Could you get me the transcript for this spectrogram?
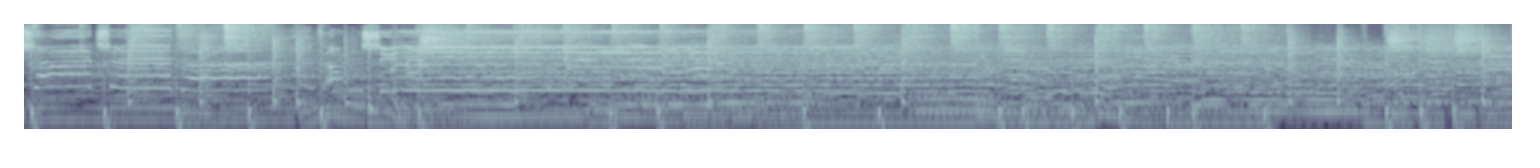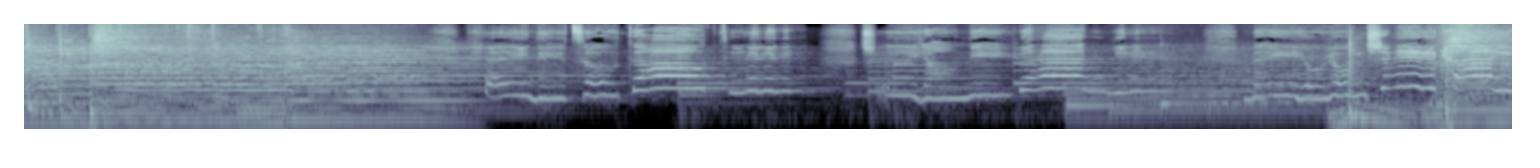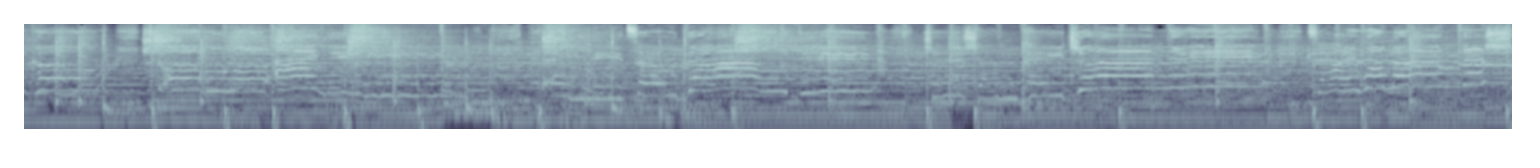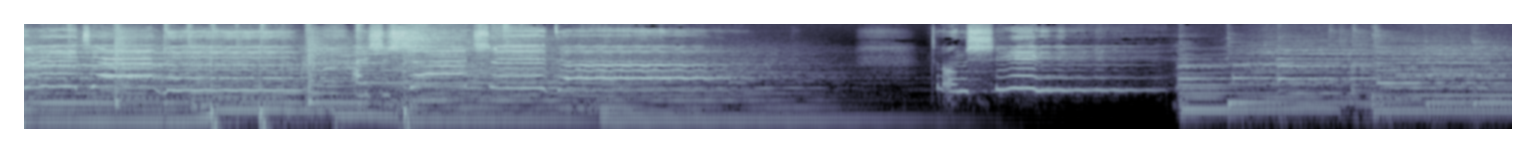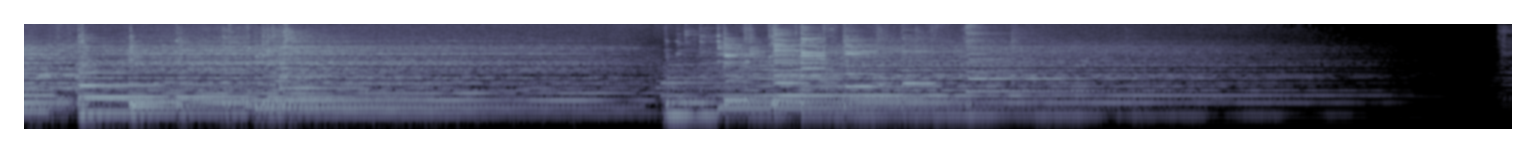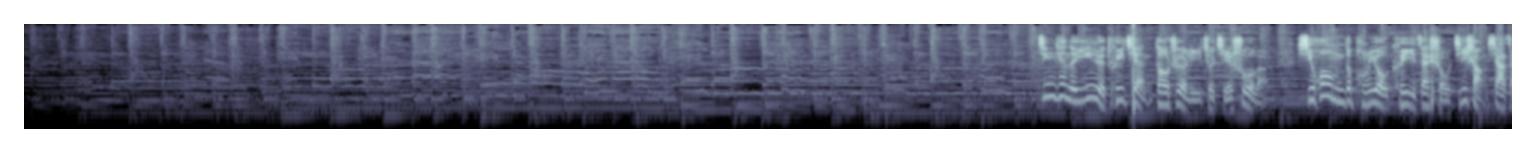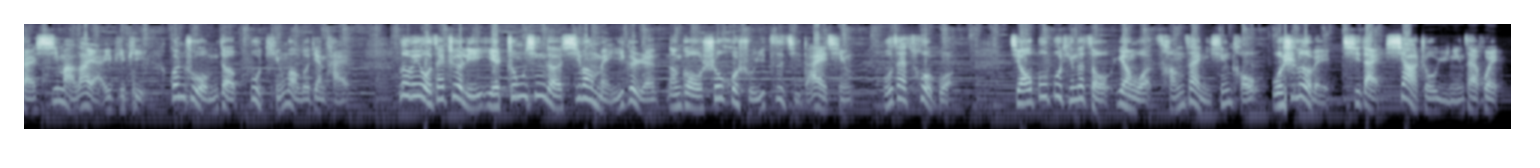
奢侈。今天的音乐推荐到这里就结束了。喜欢我们的朋友可以在手机上下载喜马拉雅 APP，关注我们的不停网络电台。乐伟，我在这里也衷心的希望每一个人能够收获属于自己的爱情，不再错过。脚步不停的走，愿我藏在你心头。我是乐伟，期待下周与您再会。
